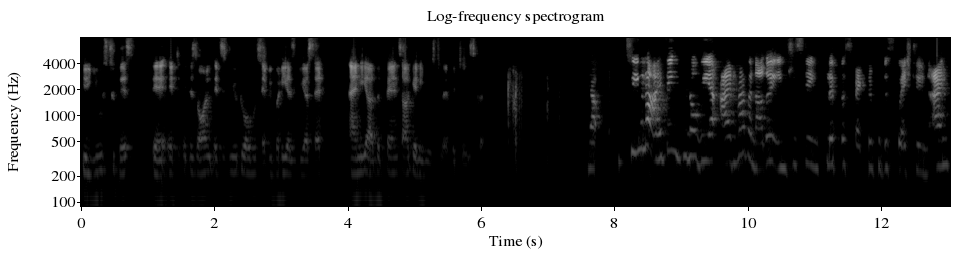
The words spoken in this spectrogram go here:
used to this. It, it, it is all it is new to almost everybody, as Ria said, and yeah, the parents are getting used to it, which is good. Yeah. So you know, I think you know we are, I'd have another interesting flip perspective to this question, and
